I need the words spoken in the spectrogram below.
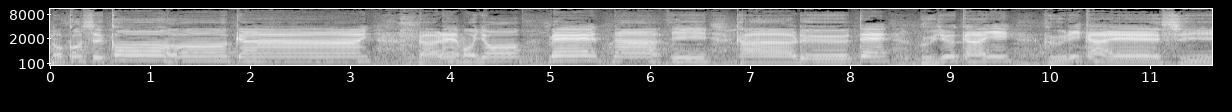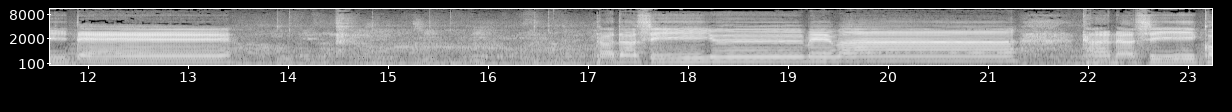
残す後悔。誰も読めない。カルテ不愉快。繰り返して。正しい夢は悲しい声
